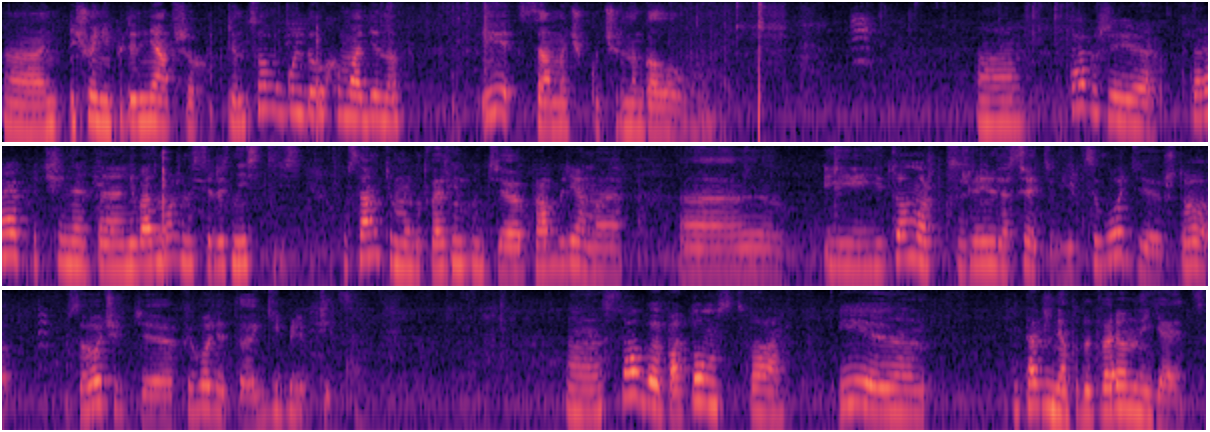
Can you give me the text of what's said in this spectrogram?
э, еще не перелинявших птенцов гульдовых амадинов и самочку черноголовую. Э, также вторая причина это невозможность разнестись. У самки могут возникнуть э, проблемы, э, и яйцо может, к сожалению, застрять в яйцеводе, что в свою очередь э, приводит к гибели птицы. Э, слабое потомство и э, также неоплодотворенные яйца.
